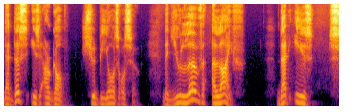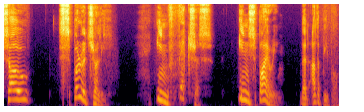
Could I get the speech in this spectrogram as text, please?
that this is our goal, should be yours also, that you live a life that is so spiritually infectious, inspiring, that other people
